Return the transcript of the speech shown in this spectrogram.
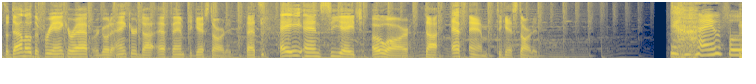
So download the free Anchor app or go to anchor.fm to get started. That's A N C H O R dot FM to get started. Time for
